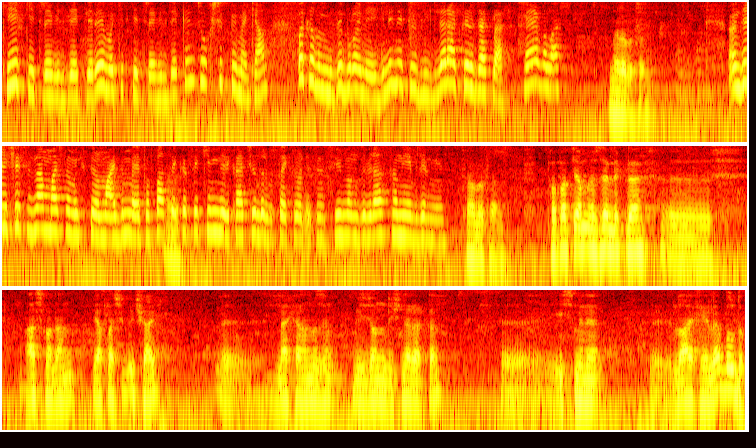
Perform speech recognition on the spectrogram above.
keyif geçirebilecekleri, vakit geçirebilecekleri çok şık bir mekan. Bakalım bize burayla ilgili ne tür bilgiler aktaracaklar. Merhabalar. Merhaba efendim. Öncelikle sizden başlamak istiyorum Aydın Bey. Papatya Evet. Kafe kimdir? Kaç yıldır bu sektördesiniz? Firmanızı biraz tanıyabilir miyiz? Tabii efendim. Papatyam özellikle e, açmadan yaklaşık 3 ay e, mekanımızın vizyonunu düşünerekten e, ismini e, layıkıyla bulduk.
